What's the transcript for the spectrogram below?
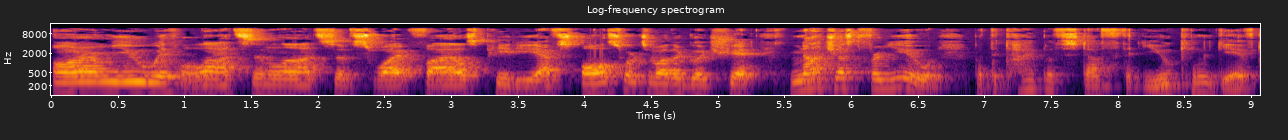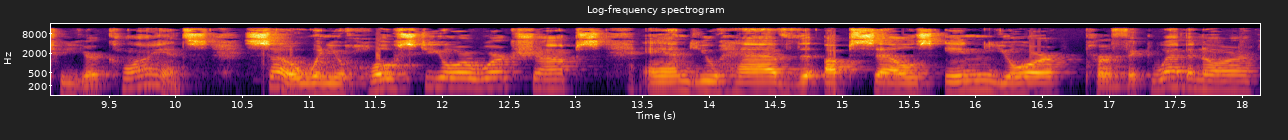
arm you with lots and lots of swipe files, PDFs, all sorts of other good shit, not just for you, but the type of stuff that you can give to your clients. So when you host your workshops and you have the upsells in your perfect webinar,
